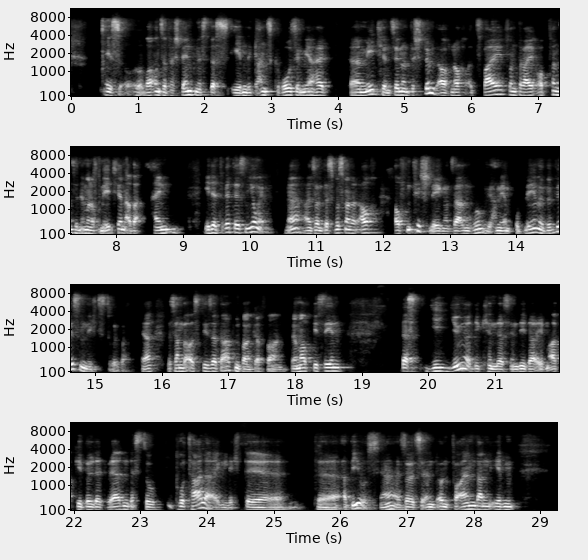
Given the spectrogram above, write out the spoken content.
ist, war unser Verständnis, dass eben eine ganz große Mehrheit äh, Mädchen sind. Und das stimmt auch noch. Zwei von drei Opfern sind immer noch Mädchen, aber ein, jeder dritte ist ein Junge. Ne? Also das muss man dann auch auf den Tisch legen und sagen, oh, wir haben hier Probleme, wir wissen nichts drüber. Ja? Das haben wir aus dieser Datenbank erfahren. Wir haben auch gesehen, dass je jünger die Kinder sind, die da eben abgebildet werden, desto brutaler eigentlich der, der Abuse. Ja? Also es, und, und vor allem dann eben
